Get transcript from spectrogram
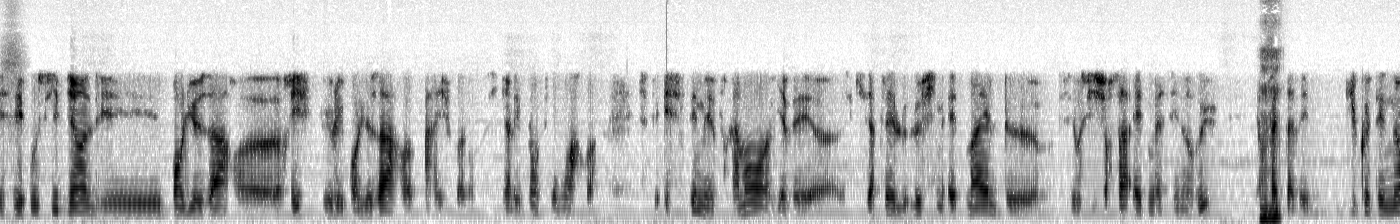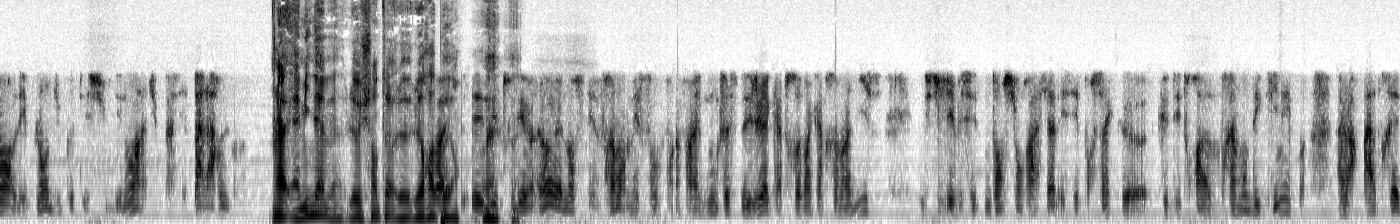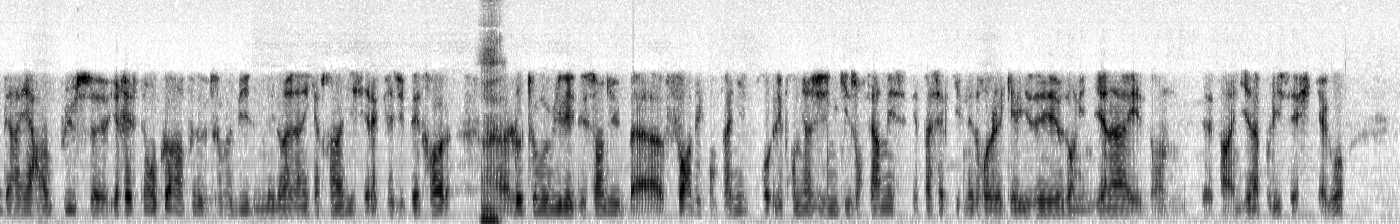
Et c'est aussi bien les banlieusards euh, riches que les banlieusards euh, pas riches, quoi. Donc aussi bien les blancs que les noirs, quoi. C'était- Et c'était mais vraiment, il y avait euh, ce qu'ils appelaient le, le film Eight Mile de, c'est aussi sur ça. Eight Mile c'est une rue. Et en Mhm. fait, t'avais du côté nord les blancs, du côté sud les noirs, et tu passais pas la rue. Quoi. Ah, Eminem, le chanteur, le, le rappeur. Ouais, Ouais. des trucs- ouais, non, c'était vraiment, mais faut, enfin, donc ça c'était déjà à 80-90. Il y avait cette tension raciale et c'est pour ça que, que Détroit a vraiment décliné, quoi. Alors après, derrière, en plus, euh, il restait encore un peu d'automobile, mais dans les années 90, il y a la crise du pétrole. Euh, L'automobile est descendue, bah, Ford et compagnie, pro- les premières usines qu'ils ont fermées, c'était pas celles qui venaient de relocaliser dans l'Indiana et dans, enfin, Indianapolis et Chicago.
